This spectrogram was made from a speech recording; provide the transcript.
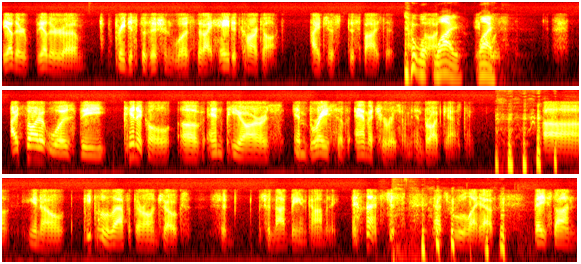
The other the other uh, predisposition was that I hated car talk. I just despised it. Why? it Why? was- I thought it was the pinnacle of NPR's embrace of amateurism in broadcasting. uh, you know, people who laugh at their own jokes should should not be in comedy. that's just that's a rule I have based on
